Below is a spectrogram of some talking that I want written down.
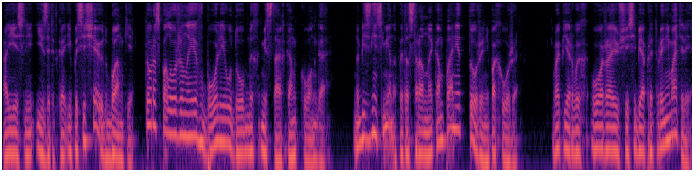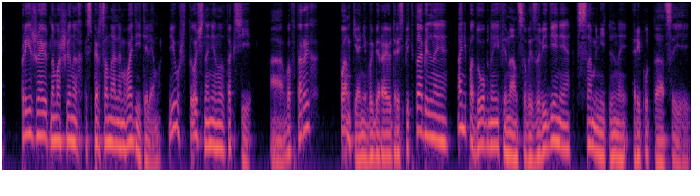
А если изредка и посещают банки, то расположенные в более удобных местах Гонконга. На бизнесменов эта странная компания тоже не похожа. Во-первых, уважающие себя предприниматели приезжают на машинах с персональным водителем, и уж точно не на такси. А во-вторых, банки они выбирают респектабельные, а не подобные финансовые заведения с сомнительной репутацией.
